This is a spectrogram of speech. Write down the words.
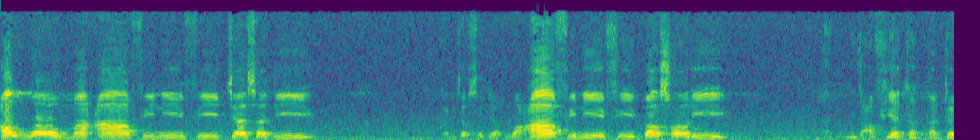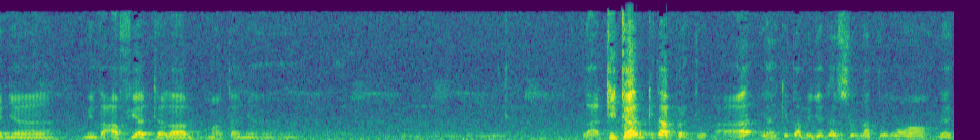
Allahumma afini fi jasadi dan jasadnya wa afini fi basari. Minta afiat dalam badannya minta afiat dalam matanya. Nah, di dalam kita berdoa, ya kita menjaga sunnatullah. Ya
